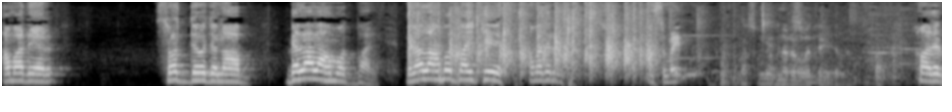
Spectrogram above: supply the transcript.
আমাদের শ্রদ্ধেয় জনাব বেলাল আহমদ ভাই। বেলাল আহমদ ভাইকে আমাদের আমাদের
